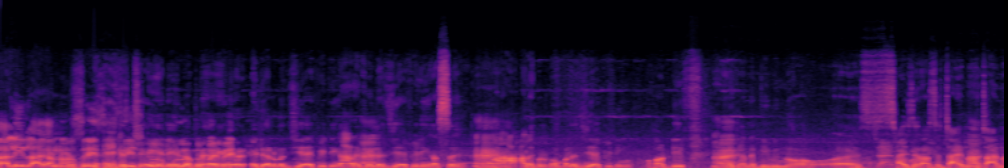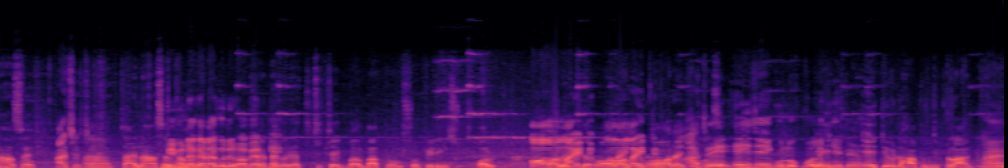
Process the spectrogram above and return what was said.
তালি লাগানোর যে জিনিসগুলো মূলত পাইবে। এটা হলো জিআই ফিটিং আরএফএল এর জিআই ফিটিং আছে। হ্যাঁ। আরএফএল কোম্পানির জিআই ফিটিং হট ডিপ হ্যাঁ। এখানে বিভিন্ন সাইজের আছে চায়না চায়না আছে। আচ্ছা আচ্ছা। হ্যাঁ, চায়না আছে। বিভিন্ন ক্যাটাগরি হবে আর ক্যাটাগরি আছে চেক বাল বাথরুম সব fittings all all item all item all item আচ্ছা এই- যে এইগুলো বলে কি এটা? এইটি হলো হাফ ইঞ্চি প্লাগ হ্যাঁ।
